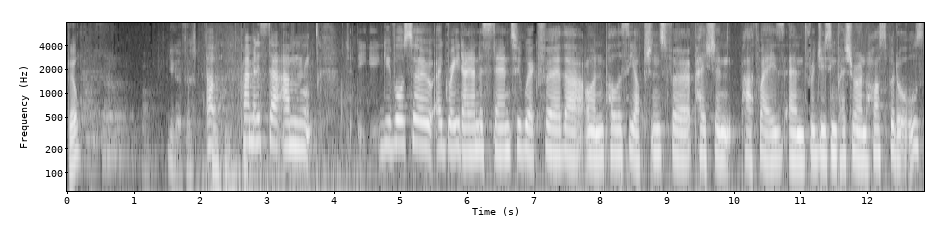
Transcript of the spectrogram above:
Bill? You go first. Uh, Prime Minister, um, you've also agreed, I understand, to work further on policy options for patient pathways and reducing pressure on hospitals.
